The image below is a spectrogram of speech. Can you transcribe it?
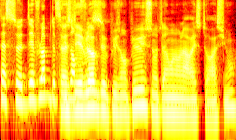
Ça se développe de ça plus se en développe plus? de plus en plus, notamment dans la restauration,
